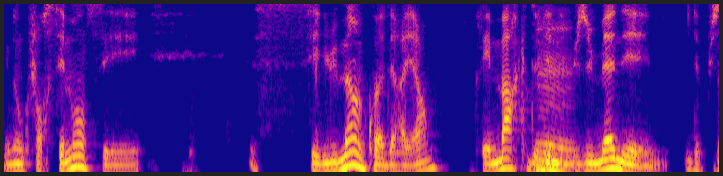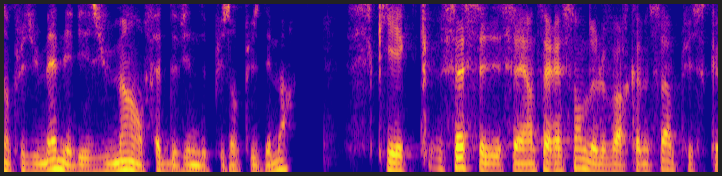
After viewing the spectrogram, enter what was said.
et donc forcément, c'est c'est l'humain, quoi, derrière. Donc, les marques deviennent de hmm. plus humaines et de plus en plus humaines, et les humains, en fait, deviennent de plus en plus des marques. Ce qui est, ça, c'est intéressant de le voir comme ça, puisque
